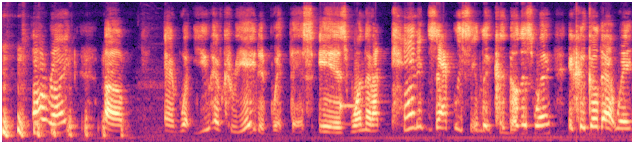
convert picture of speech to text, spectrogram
okay, all right. Um, and what you have created with this is one that I can't exactly see. It could go this way, it could go that way,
